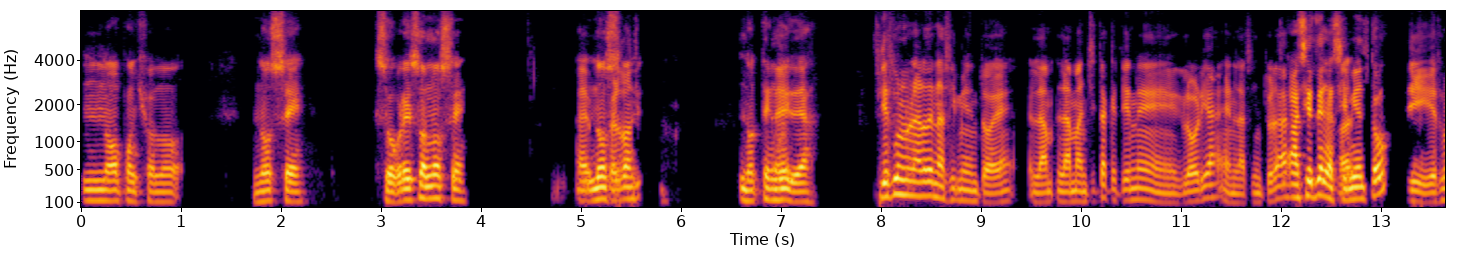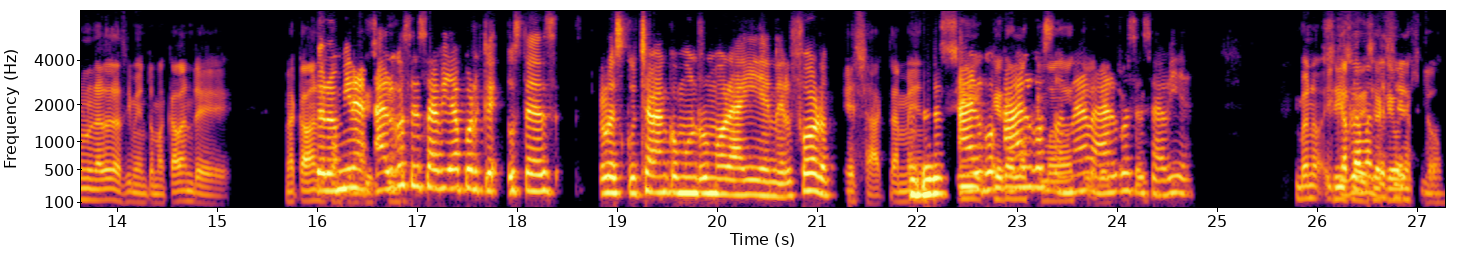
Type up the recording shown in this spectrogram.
No, Poncho, no, no sé. Sobre eso no sé. Eh, No, perdón, no tengo eh, idea. Sí es un lunar de nacimiento, ¿eh? La, la manchita que tiene Gloria en la cintura, ¿Ah, sí es de ah, nacimiento? sí, es un lunar de nacimiento. Me acaban de, me acaban Pero de mira, algo se sabía porque ustedes lo escuchaban como un rumor ahí en el foro. Exactamente. Entonces, sí, algo, algo sonaba, algo se sabía. Bueno, ¿y Sí, qué hablaban de Sergio? quemada.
